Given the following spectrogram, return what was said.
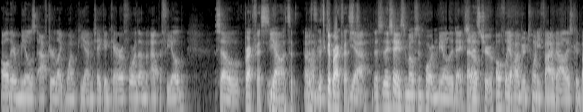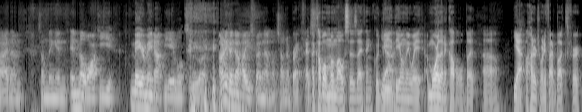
all their meals after like 1 p.m. taken care of for them at the field. So breakfast, yeah, know, it's a it's, it's, a good breakfast. Yeah, this, they say it's the most important meal of the day. That so is true. Hopefully, one hundred twenty five dollars could buy them something in in Milwaukee may or may not be able to. Uh, I don't even know how you spend that much on a breakfast. A couple mimosas, I think, would yeah. be the only way. More than a couple, but uh, yeah, 125 bucks for.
